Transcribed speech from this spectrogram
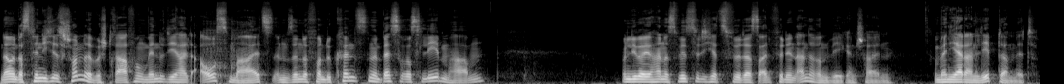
Na, und das finde ich ist schon eine Bestrafung, wenn du dir halt ausmalst, im Sinne von, du könntest ein besseres Leben haben. Und lieber Johannes, willst du dich jetzt für, das, für den anderen Weg entscheiden? Und wenn ja, dann leb damit.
